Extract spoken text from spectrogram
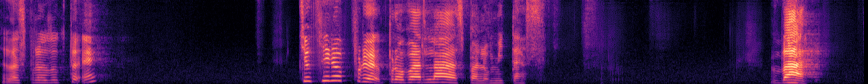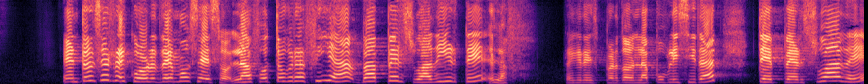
los productos, ¿eh? Yo quiero pr- probar las palomitas. Va. Entonces recordemos eso. La fotografía va a persuadirte, la, regres, perdón, la publicidad te persuade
